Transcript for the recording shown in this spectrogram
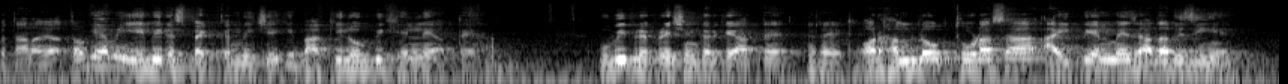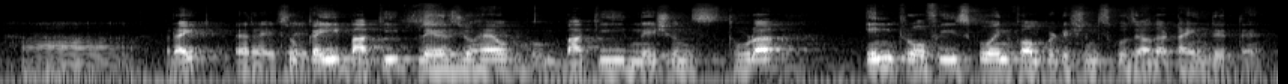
बताना चाहता हूँ कि हमें ये भी रिस्पेक्ट करनी चाहिए कि बाकी लोग भी खेलने आते हैं। वो भी प्रिपरेशन करके आते हैं। राइट और हम लोग थोड़ा सा आईपीएल में ज़्यादा बिज़ी हैं। हाँ। राइट राइट सो कई बाकी प्लेयर्स जो हैं बाकी नेशंस थोड़ा इन ट्रॉफीज़ को इन कॉम्पिटिशन्स को ज़्यादा टाइम देते हैं। हम्म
